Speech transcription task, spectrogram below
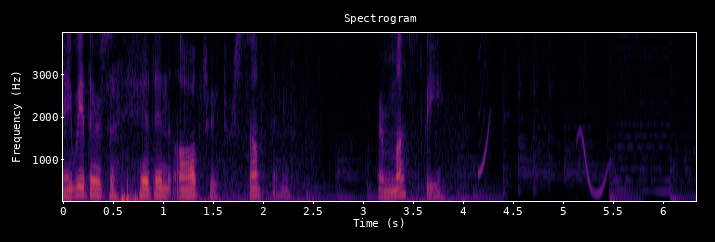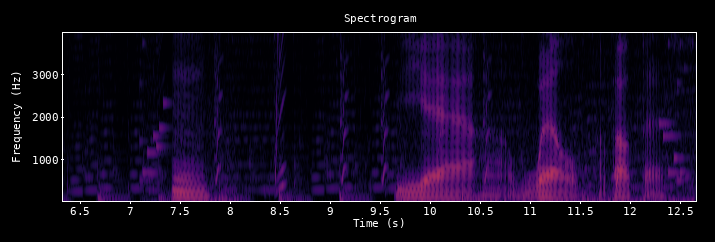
Maybe there's a hidden object or something. There must be. Hmm. Yeah, well, about this.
